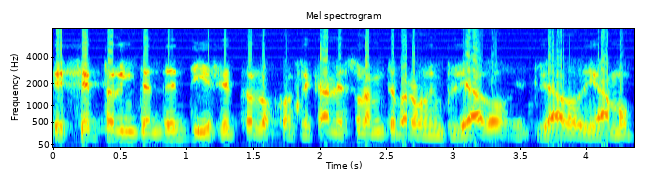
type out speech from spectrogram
Excepto el intendente y excepto los concejales, solamente para los empleados, empleados, digamos,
